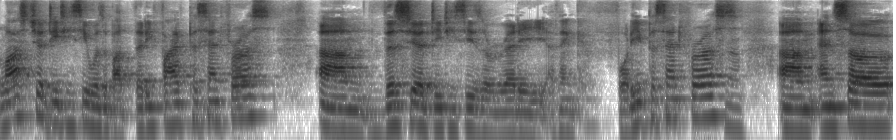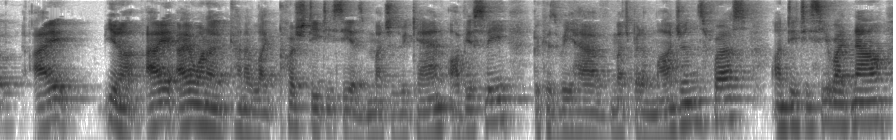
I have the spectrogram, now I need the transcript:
last year DTC was about 35% for us. Um, this year DTC is already I think 40% for us. Yeah. Um, and so I you know, I, I want to kind of like push DTC as much as we can, obviously, because we have much better margins for us on DTC right now.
